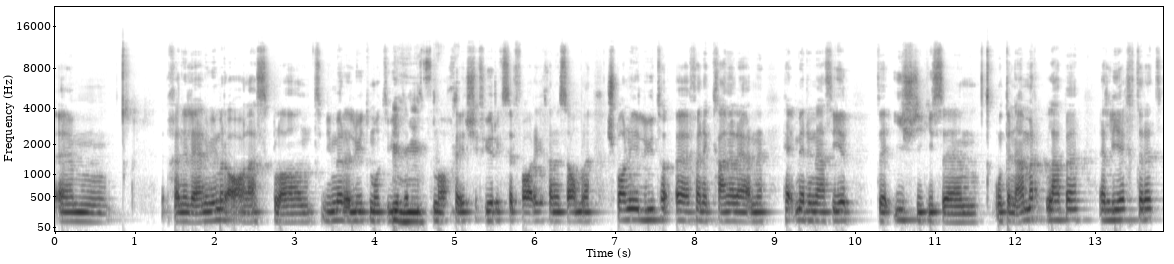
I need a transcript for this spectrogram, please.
ähm, können lernen, wie man Anlässe plant, wie man Leute motiviert, mhm. etwas zu machen, erste Führungserfahrungen können sammeln, spannende Leute äh, können kennenlernen, hat mir dann auch sehr den Einstieg ins ähm, Unternehmerleben erleichtert.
